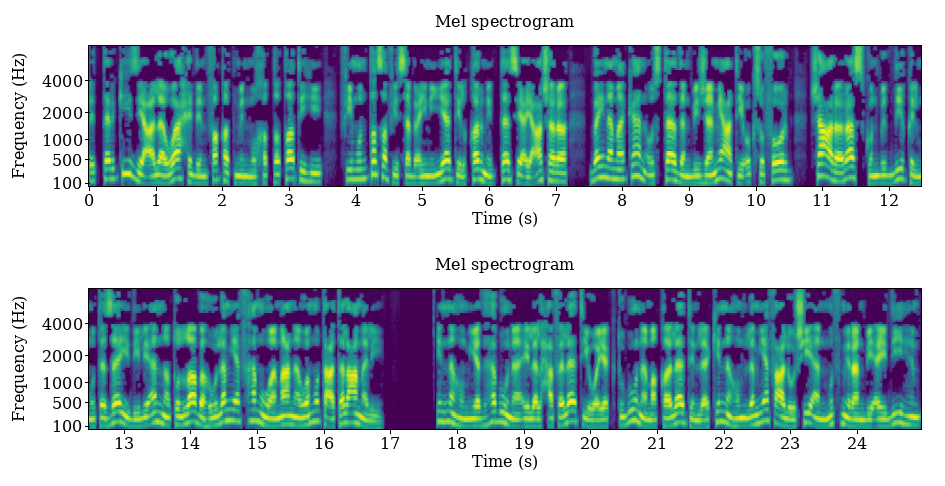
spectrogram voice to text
للتركيز على واحد فقط من مخططاته، في منتصف سبعينيات القرن التاسع عشر، بينما كان أستاذا بجامعة أكسفورد، شعر راسكون بالضيق المتزايد لأن طلابه لم يفهموا معنى ومتعة العمل. إنهم يذهبون إلى الحفلات ويكتبون مقالات لكنهم لم يفعلوا شيئا مثمرا بأيديهم،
